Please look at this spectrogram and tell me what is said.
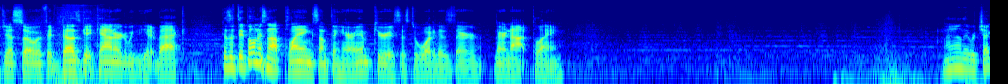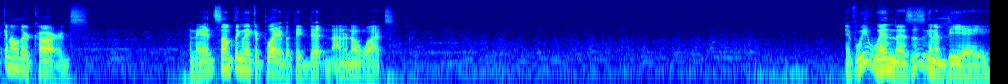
Just so if it does get countered, we can get it back. Because if the opponent's not playing something here, I am curious as to what it is they're they're not playing. Well, they were checking all their cards. And they had something they could play, but they didn't. I don't know what. If we win this, this is going to be a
